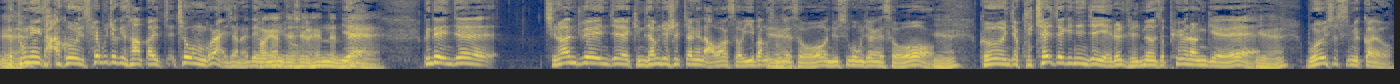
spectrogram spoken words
예. 대통령이 다 그 세부적인 상황까지 채우는 건 아니잖아요. 방향 제시를 했는데. 예. 근데 이제 지난주에 이제 김상조 실장이 나와서 이 방송에서 뉴스 공장에서 예. 그 이제 구체적인 이제 예를 들면서 표현한 게 예. 뭐였었습니까요?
